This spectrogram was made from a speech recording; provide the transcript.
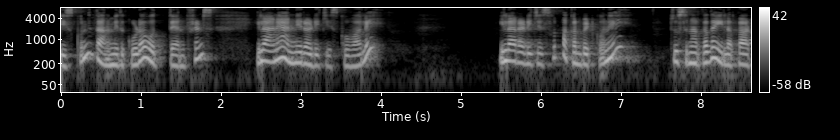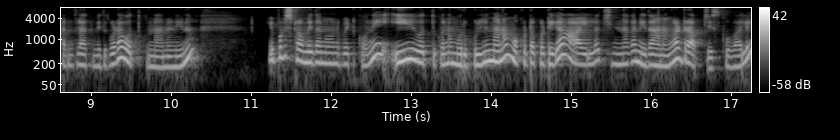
తీసుకొని దాని మీద కూడా వత్తాను ఫ్రెండ్స్. ఇలానే అన్నీ రెడీ చేసుకోవాలి. ఇలా రెడీ చేసుకొని పక్కన పెట్టుకొని చూస్తున్నారు కదా ఇలా కాటన్ క్లాత్ మీద కూడా ఒత్తుకున్నాను నేను. ఇప్పుడు స్టవ్ మీద నూనె పెట్టుకొని ఈ ఒత్తుకున్న మురుకుల్ని మనం ఒకటొకటిగా ఆయిల్లో చిన్నగా నిదానంగా డ్రాప్ చేసుకోవాలి.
